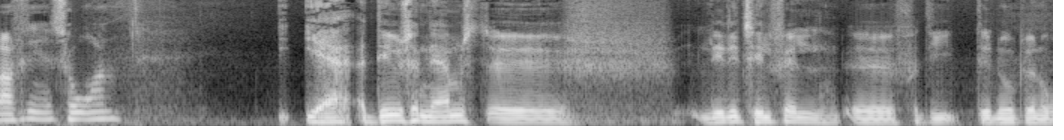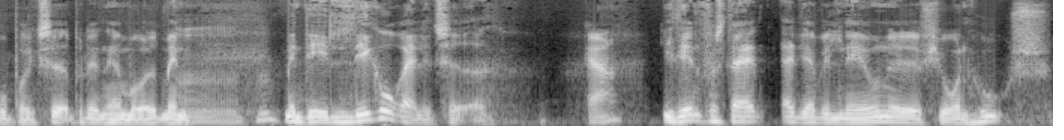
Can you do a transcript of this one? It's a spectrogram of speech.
Hvad for en af toeren? Ja, det er jo så nærmest øh, lidt et tilfælde, øh, fordi det nu er blevet rubriceret på den her måde, men, mm-hmm. men det er Lego-relateret. Ja. I den forstand, at jeg vil nævne Fjordenhus,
